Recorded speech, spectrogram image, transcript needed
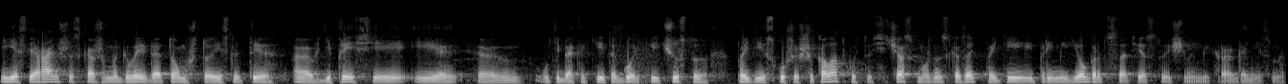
если раньше, скажем, мы говорили о том, что если ты э, в депрессии и э, у тебя какие-то горькие чувства, пойди и скушай шоколадку, то сейчас можно сказать, пойди и прими йогурт с соответствующими микроорганизмами.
